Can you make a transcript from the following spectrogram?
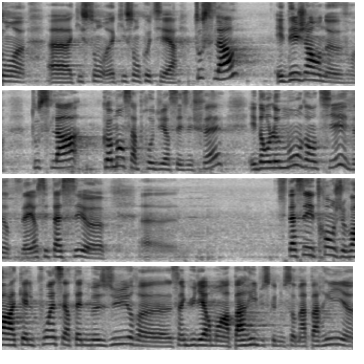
euh, qui sont côtières. Tout cela est déjà en œuvre. Tout cela commence à produire ses effets. Et dans le monde entier, d'ailleurs c'est assez c'est assez étrange de voir à quel point certaines mesures, euh, singulièrement à Paris, puisque nous sommes à Paris, euh,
